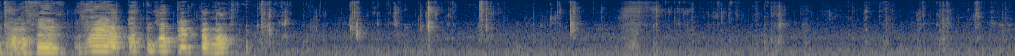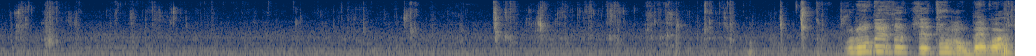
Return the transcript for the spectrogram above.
자막살 살짝 까똑까똑 했다가. 브링클 소스 1,500원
